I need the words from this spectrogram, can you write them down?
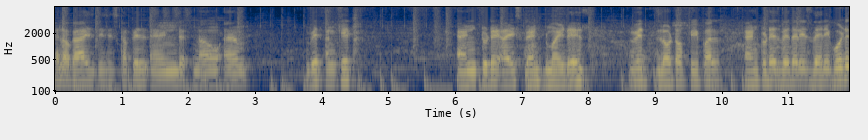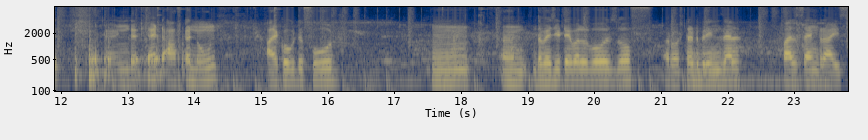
Hello guys, this is Kapil and now I am with Ankit. And today I spent my days with lot of people and today's weather is very good. And at afternoon I cooked food. Mm, and the vegetable was of roasted brinjal pulse and rice.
